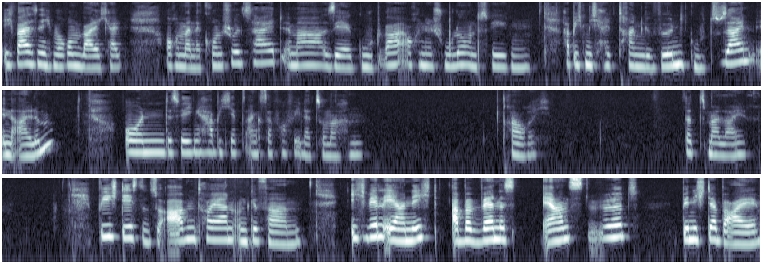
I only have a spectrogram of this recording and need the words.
Ich weiß nicht warum, weil ich halt auch in meiner Grundschulzeit immer sehr gut war, auch in der Schule. Und deswegen habe ich mich halt dran gewöhnt, gut zu sein in allem. Und deswegen habe ich jetzt Angst davor, Fehler zu machen. Traurig. That's my life. Wie stehst du zu Abenteuern und Gefahren? Ich will eher nicht, aber wenn es ernst wird, bin ich dabei.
